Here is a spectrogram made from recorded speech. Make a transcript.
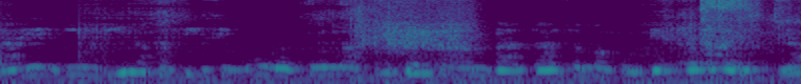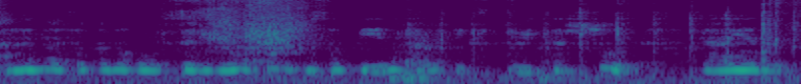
dahil hindi nakasisiguro kung mapupunta ang bata sa mabuting kamay, lalo na sa panahong seryosong usapin ang exploitasyon, gaya ng sexual abuse, human trafficking at organ donation. Ang mga mata sa mga iring nagsiga. At dahil sa mas pinaigting na rin daw ang surveillance, na-take down daw ang nasa internet na Facebook group sa account na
